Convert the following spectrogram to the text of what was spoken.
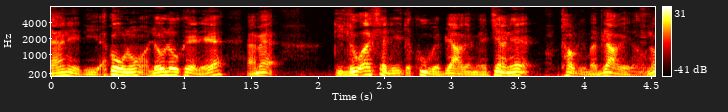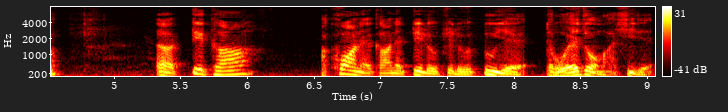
လန်းတွေဒီအကုန်လုံးအလုံးလုံးခဲ့တယ်ဒါပေမဲ့ ဒီလိုအပ်ချက်လေးတစ်ခုပဲပြခဲ့မယ်ကြံတဲ့ထောက်တွေမပြခဲ့တော့ဘူးနော်အဲ့တော့တစ်ခါအခွနဲ့ခါနဲ့တစ်လို့ဖြစ်လို့သူ့ရဲ့တပွဲကြော်မှာရှိတဲ့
